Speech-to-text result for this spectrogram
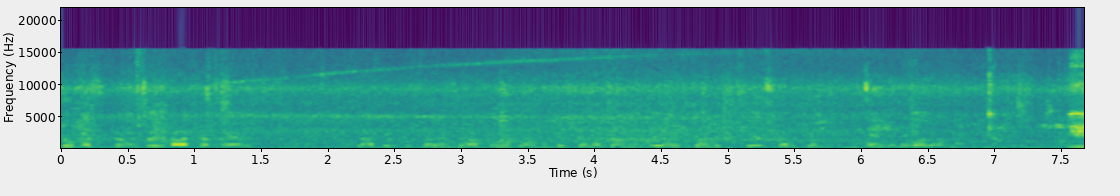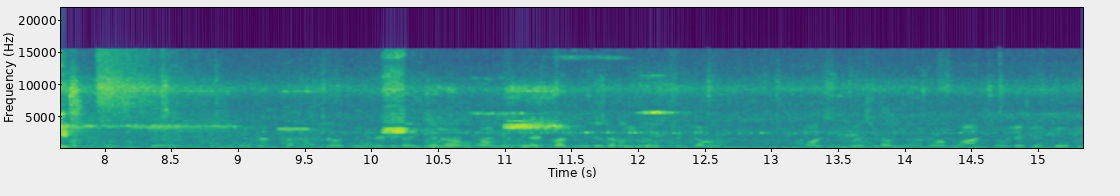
जो उपस्थित हैं उनसे भी बात करते हैं। क्या कुछ किस तरह से आप लोगों को आमंत्रित करना चाहेंगे और क्या कुछ विशेष कार्यक्रम होने वाला है निवेदन करना चाहते हैं। भगवान भोले के जो भी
